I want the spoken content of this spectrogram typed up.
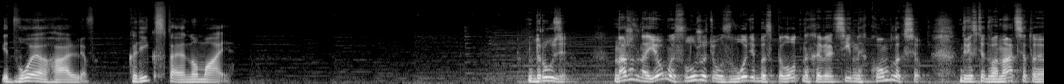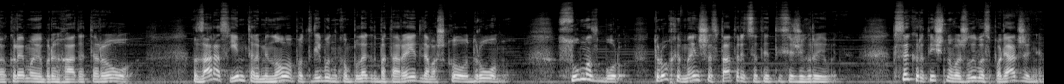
і двоє галлів Крікс та Еномай. Друзі, наш знайомий служить у взводі безпілотних авіаційних комплексів 212-ї окремої бригади ТРО. Зараз їм терміново потрібен комплект батарей для важкого дрону. Сума збору трохи менше 130 тисяч гривень. Це критично важливе спорядження,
